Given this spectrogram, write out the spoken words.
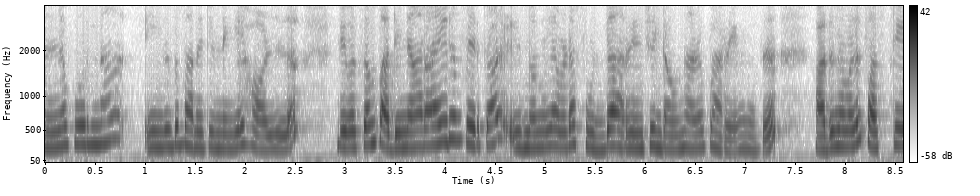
അന്നപൂർണ എന്നത് പറഞ്ഞിട്ടുണ്ടെങ്കിൽ ഹാളിൽ ദിവസം പതിനാറായിരം പേർക്ക് നമ്മളവിടെ ഫുഡ് അറേഞ്ച് ഉണ്ടാവും എന്നാണ് പറയുന്നത്. അത് നമ്മൾ ഫസ്റ്റ്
